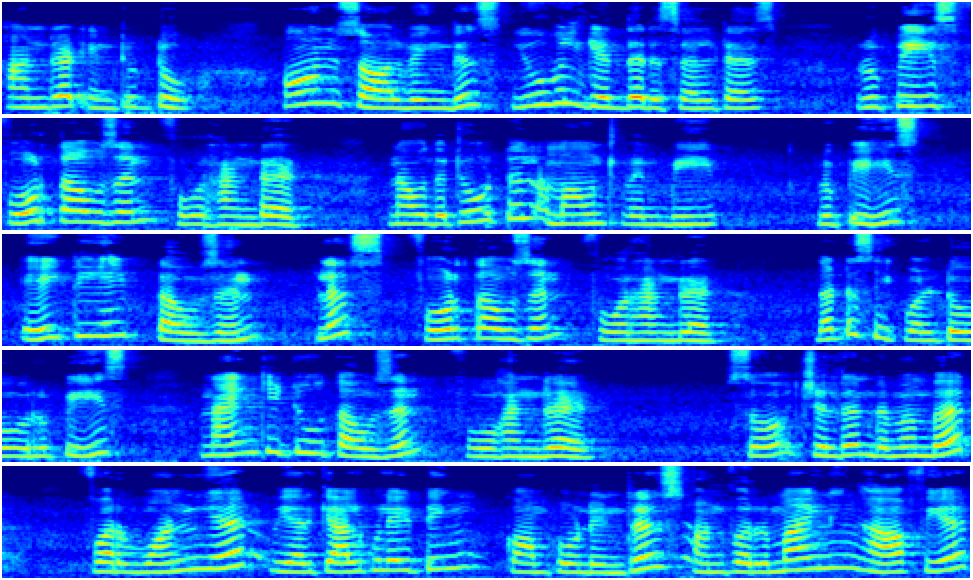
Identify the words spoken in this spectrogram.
100 into 2. On solving this, you will get the result as rupees 4400. Now the total amount will be rupees 88,000 plus 4400 that is equal to rupees 92,400. So children remember for one year we are calculating compound interest and for remaining half year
